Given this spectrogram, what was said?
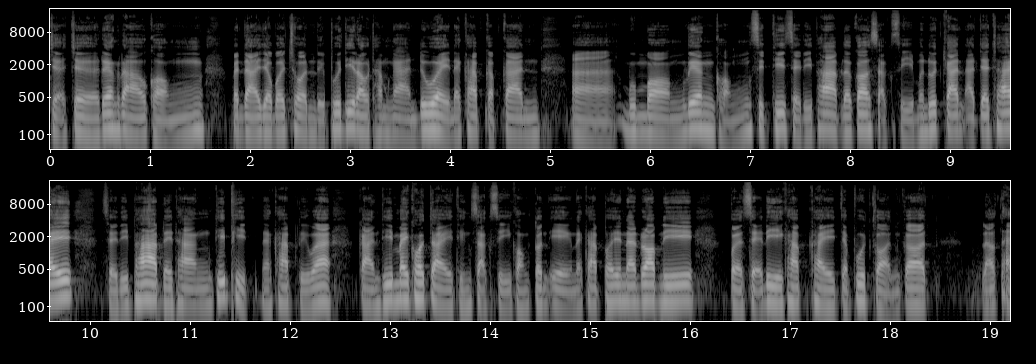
เจอเจอเรื่องราวของบรรดาเยาวชน หรือผู้ที่เราทำงานด้วยนะครับ กับการมุมมองเรื่องของสิทธิเสรีภาพ แล้วก็ศักดิ์ศรีมนุษย์การอาจจะใช้เสรีภาพในทางที่ผิดนะครับ หรือว่าการที่ไม่เข้าใจถึงศักดิ์ศรีของตนเองนะครับ เพราะฉะนั้นรอบนี้เปิดเสรีครับ ใครจะพูดก่อนก็แล้วแต่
